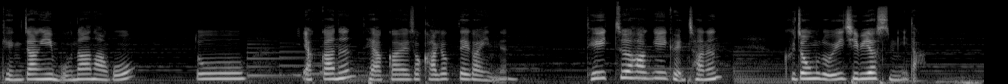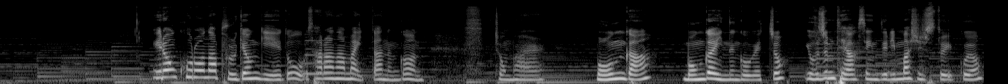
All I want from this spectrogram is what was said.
굉장히 무난하고 또 약간은 대학가에서 가격대가 있는 데이트하기 괜찮은 그 정도의 집이었습니다. 이런 코로나 불경기에도 살아남아 있다는 건 정말 뭔가 뭔가 있는 거겠죠? 요즘 대학생들 입맛일 수도 있고요.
